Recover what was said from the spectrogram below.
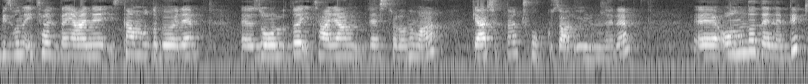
Biz bunu İtalya'da yani İstanbul'da böyle e, Zorlu'da İtalyan restoranı var. Gerçekten çok güzel ürünleri. E, onu da denedik.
